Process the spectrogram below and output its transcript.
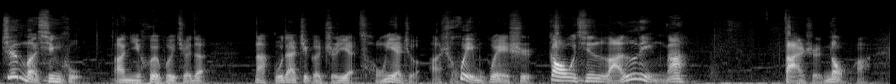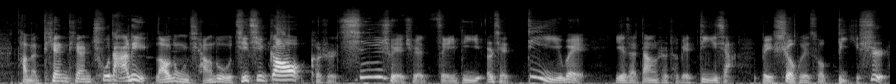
这么辛苦啊，你会不会觉得？那古代这个职业从业者啊，会不会是高薪蓝领呢？答案是 no 啊，他们天天出大力，劳动强度极其高，可是薪水却贼低，而且地位也在当时特别低下，被社会所鄙视。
